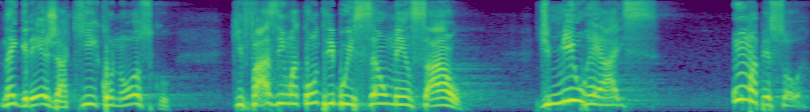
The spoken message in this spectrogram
na igreja aqui conosco, que fazem uma contribuição mensal de mil reais, uma pessoa.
